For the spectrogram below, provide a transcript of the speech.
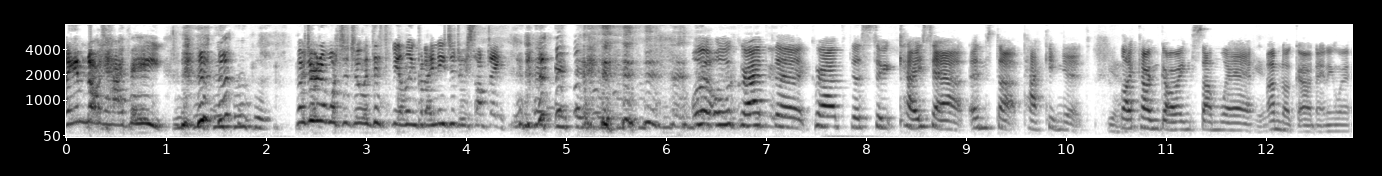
I am not happy. I don't know what to do with this feeling, but I need to do something. or, or grab the grab the suitcase out and start packing it yeah. like I'm going somewhere. Yeah. I'm not going anywhere,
